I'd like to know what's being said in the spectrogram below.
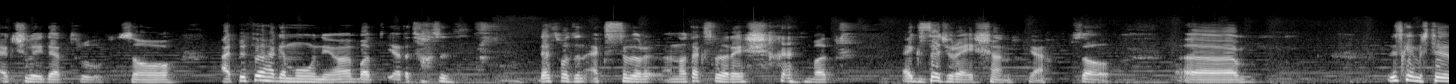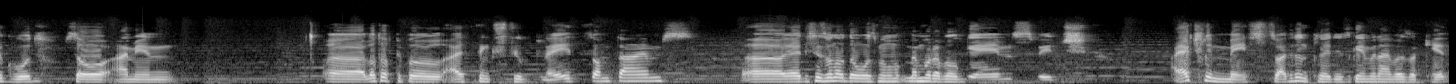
actually that true. So I prefer Hegemonia, but yeah, that wasn't that was an acceler not acceleration, but exaggeration. Yeah. So um, this game is still good. So I mean, uh, a lot of people I think still play it sometimes. Uh, yeah, this is one of those mem memorable games which I actually missed. So I didn't play this game when I was a kid.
